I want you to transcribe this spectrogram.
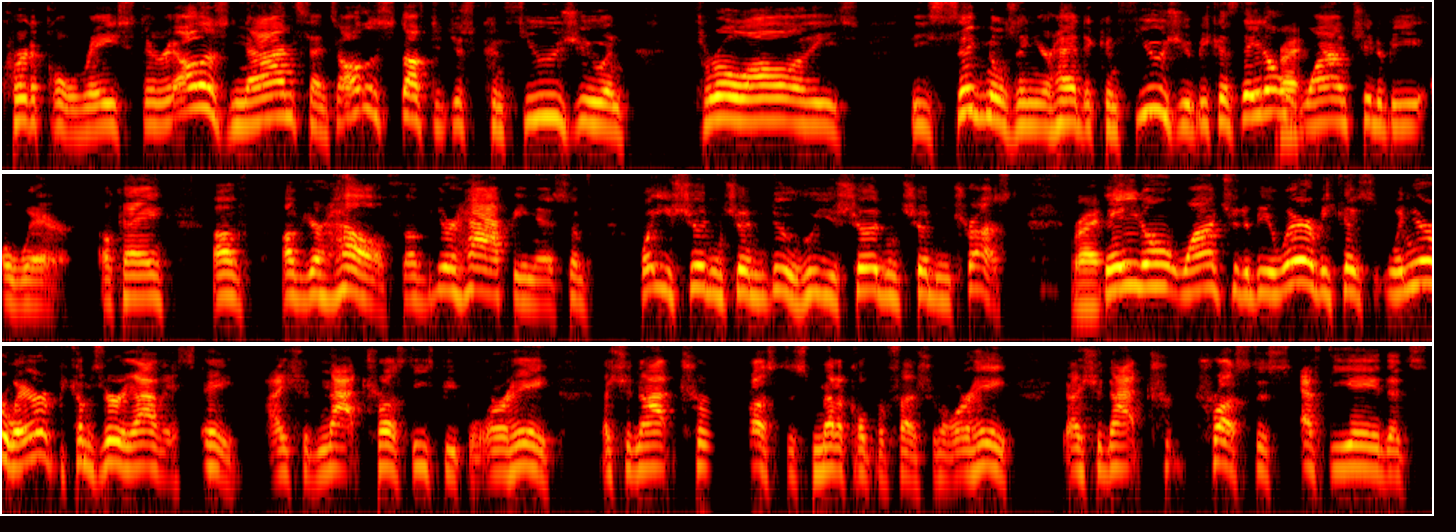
critical race theory all this nonsense all this stuff to just confuse you and throw all of these these signals in your head to confuse you because they don't right. want you to be aware okay of of your health of your happiness of what you should and shouldn't do, who you should and shouldn't trust. Right. They don't want you to be aware because when you're aware, it becomes very obvious. Hey, I should not trust these people, or hey, I should not tr- trust this medical professional, or hey, I should not tr- trust this FDA that's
